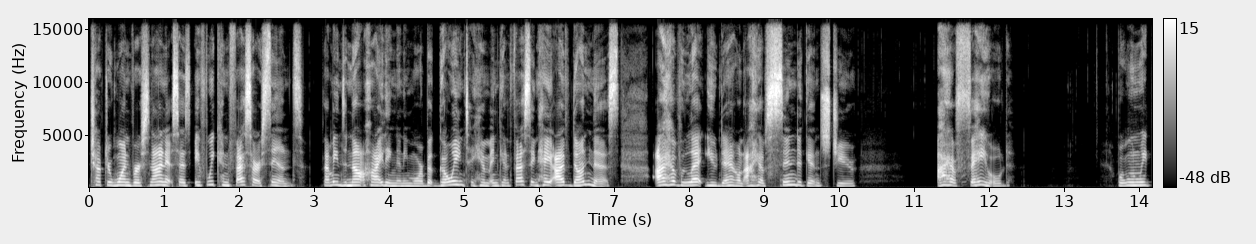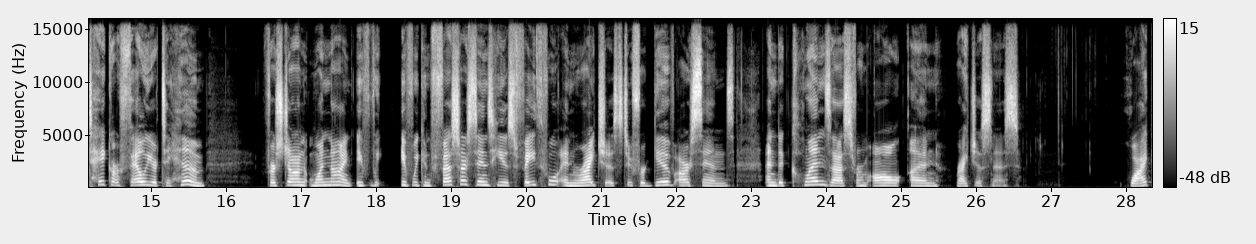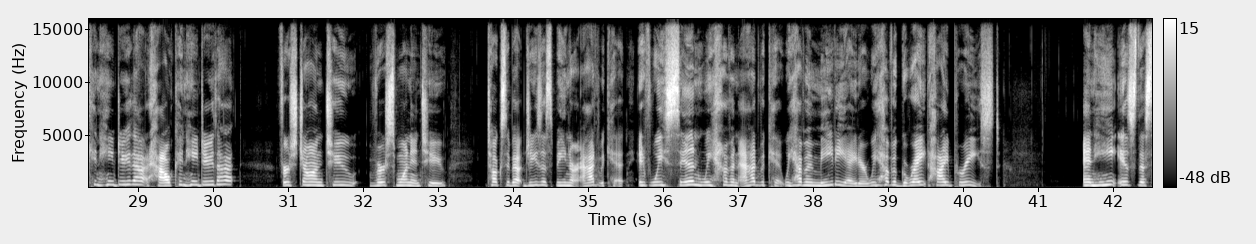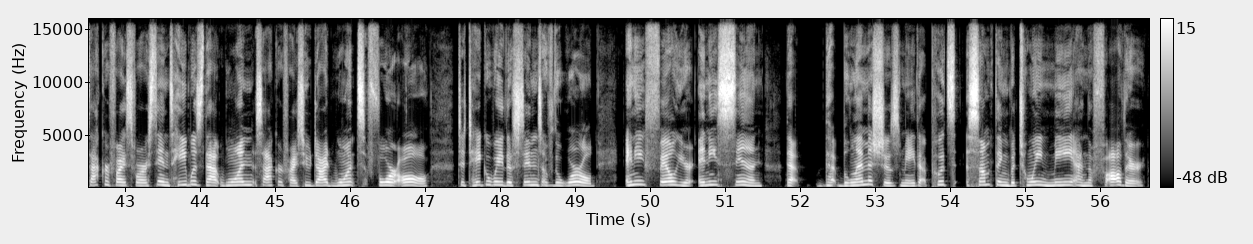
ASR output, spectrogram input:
chapter 1 verse 9 it says if we confess our sins, that means not hiding anymore, but going to him and confessing, "Hey, I've done this. I have let you down. I have sinned against you. I have failed." But when we take our failure to Him, 1 John 1 9, if we if we confess our sins, he is faithful and righteous to forgive our sins and to cleanse us from all unrighteousness. Why can he do that? How can he do that? 1 John 2, verse 1 and 2 talks about Jesus being our advocate. If we sin, we have an advocate, we have a mediator, we have a great high priest and he is the sacrifice for our sins. He was that one sacrifice who died once for all to take away the sins of the world. Any failure, any sin that that blemishes me, that puts something between me and the Father,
